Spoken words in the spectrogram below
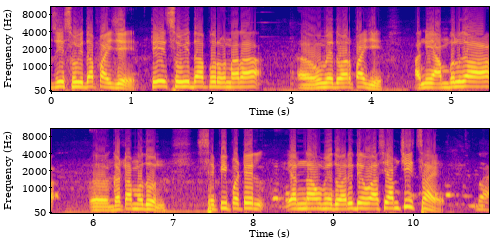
जी सुविधा पाहिजे ते सुविधा पुरवणारा उमेदवार पाहिजे. आणि आंबुलगा गटामधून सेपी पटेल यांना उमेदवारी द्यावं अशी आमची इच्छा आहे. बर.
